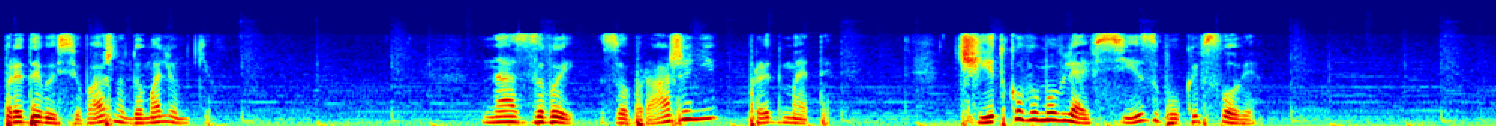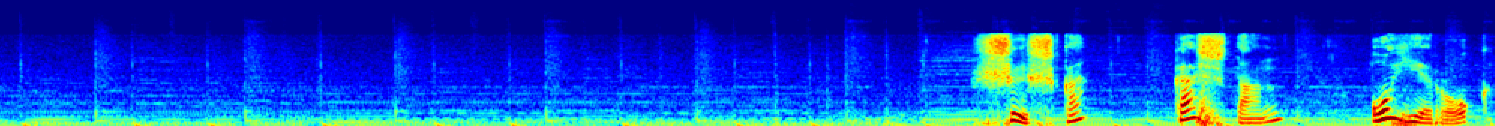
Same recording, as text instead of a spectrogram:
Придивись уважно до малюнків. Назви зображені предмети. Чітко вимовляй всі звуки в слові. Шишка, каштан, огірок,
